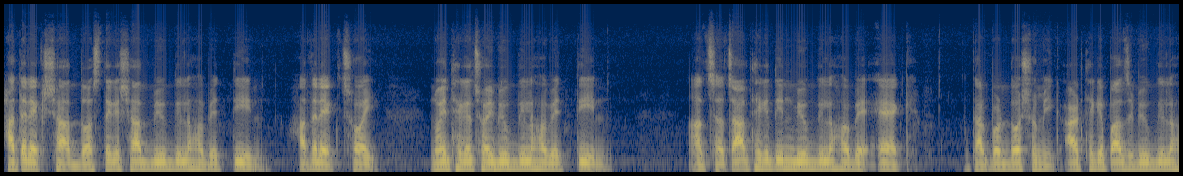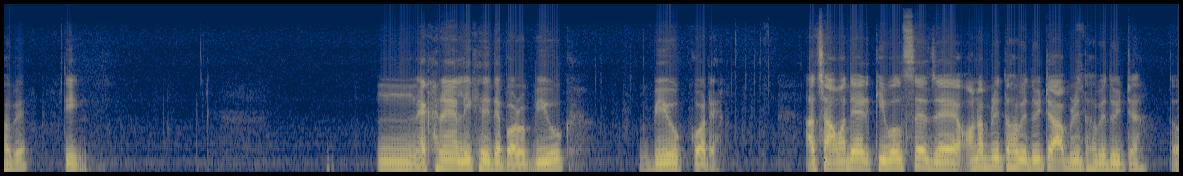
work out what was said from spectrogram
হাতের এক, সাত। দশ থেকে সাত বিয়োগ দিলে হবে তিন। হাতের এক, ছয়। নয় থেকে ছয় বিয়োগ দিলে হবে তিন। আচ্ছা চার থেকে তিন বিয়োগ দিলে হবে এক, তারপর দশমিক, আট থেকে পাঁচ বিয়োগ দিলে হবে তিন। এখানে লিখে দিতে পারো, বিয়োগ বিয়োগ করে। আচ্ছা আমাদের কি বলছে যে অনাবৃত হবে দুইটা, আবৃত হবে দুইটা। তো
